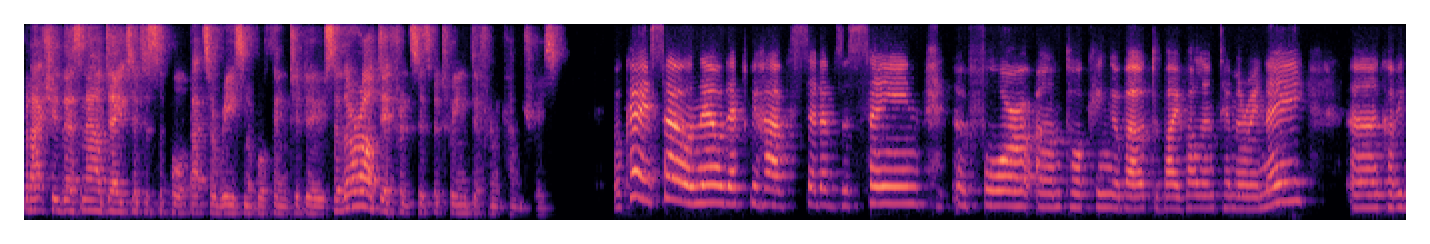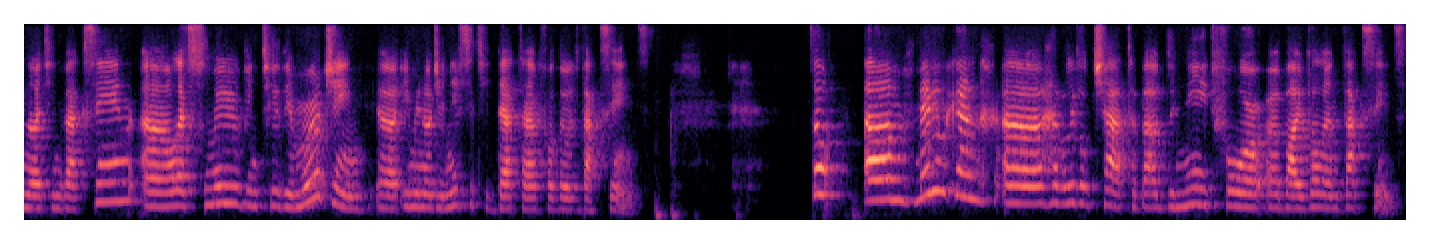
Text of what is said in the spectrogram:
But actually, there's now data to support that's a reasonable thing to do. So there are differences between different countries. Okay, so now that we have set up the scene uh, for um, talking about bivalent mRNA, uh, COVID-19 vaccine, uh, let's move into the emerging uh, immunogenicity data for those vaccines. So um, maybe we can uh, have a little chat about the need for uh, bivalent vaccines.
